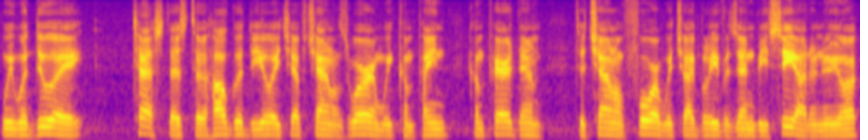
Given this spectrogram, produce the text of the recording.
we would do a test as to how good the UHF channels were, and we compared, compared them to Channel 4, which I believe is NBC out of New York,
